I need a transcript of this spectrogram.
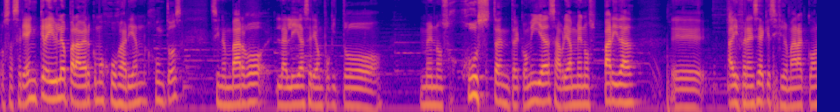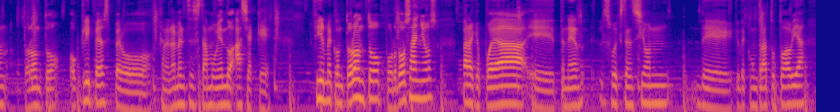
o sea, sería increíble para ver cómo jugarían juntos. Sin embargo, la liga sería un poquito menos justa, entre comillas, habría menos paridad. Eh, a diferencia de que si firmara con Toronto o Clippers, pero generalmente se está moviendo hacia que firme con Toronto por dos años para que pueda eh, tener su extensión de, contrato todavía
